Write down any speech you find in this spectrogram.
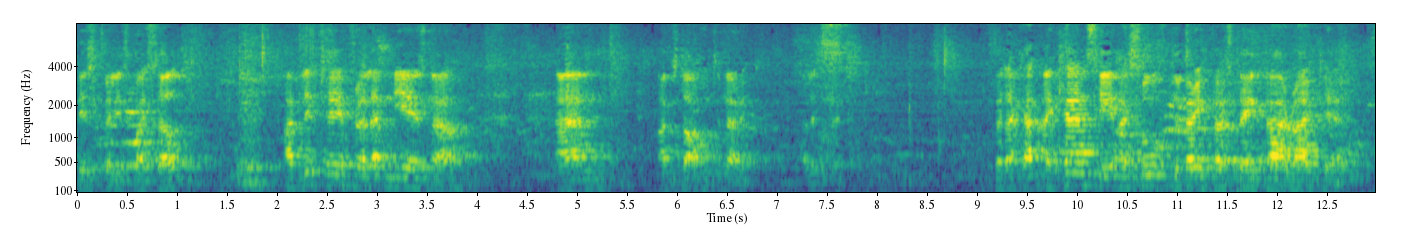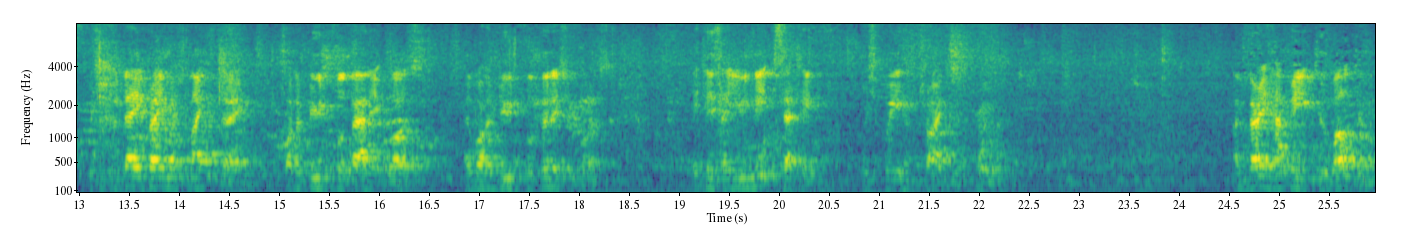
this village myself. I've lived here for 11 years now, and I'm starting to know it a little bit. But I can, I can see, and I saw from the very first day that I arrived here, which is a day very much like today, what a beautiful valley it was, and what a beautiful village it was. It is a unique setting which we have tried to improve. I'm very happy to welcome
